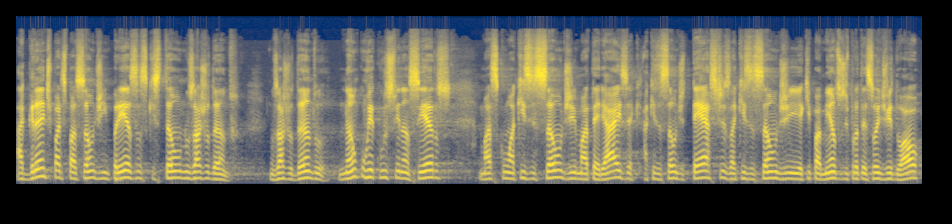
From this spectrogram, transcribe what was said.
a grande participação de empresas que estão nos ajudando nos ajudando não com recursos financeiros, mas com aquisição de materiais, aquisição de testes, aquisição de equipamentos de proteção individual.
